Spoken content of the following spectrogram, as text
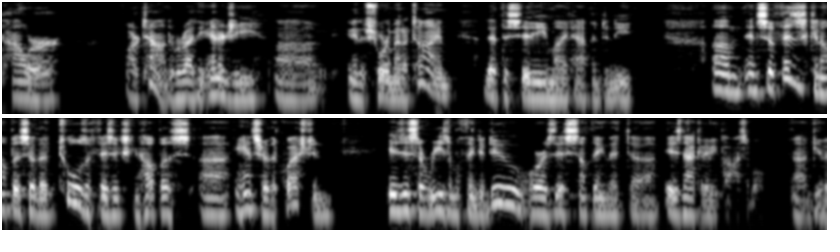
power our town to provide the energy uh, in a short amount of time that the city might happen to need. Um, and so physics can help us, or the tools of physics can help us uh, answer the question is this a reasonable thing to do, or is this something that uh, is not going to be possible uh, given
